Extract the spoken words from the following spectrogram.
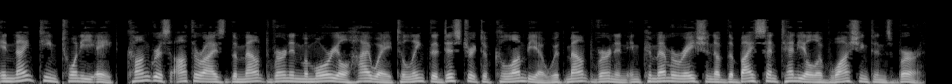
In 1928, Congress authorized the Mount Vernon Memorial Highway to link the District of Columbia with Mount Vernon in commemoration of the bicentennial of Washington's birth.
